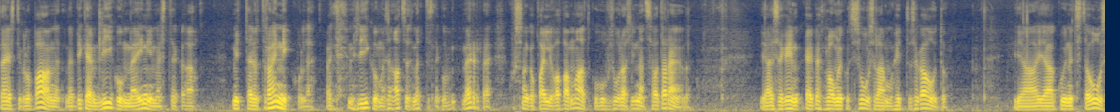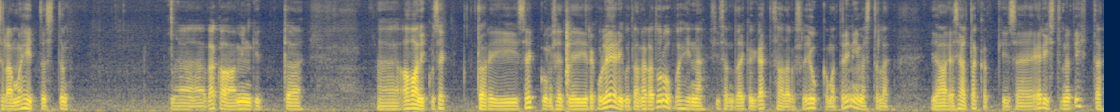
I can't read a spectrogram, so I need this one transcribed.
täiesti globaalne, et me pigem liigume inimestega mitte ainult rannikule, vaid me liigume sõna otseses mõttes nagu merre, kus on ka palju vaba maad, kuhu suunas linnad saavad areneda. ja see käib, käib jah, loomulikult siis uuselamuehituse kaudu. ja, ja kui nüüd seda uuselamuehitust äh, väga mingit äh, avaliku sektori sekkumised ei reguleeri, kui ta on väga turupõhine, siis on ta ikkagi kättesaadav, eks ole, jõukamatele inimestele ja, ja sealt hakkabki see eristumine pihta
